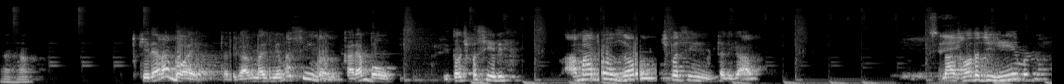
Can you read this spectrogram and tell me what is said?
Aham. porque ele era boy, tá ligado? Mas mesmo assim, mano, o cara é bom. Então, tipo assim, ele. Amadorzão, tipo assim, tá ligado? Sim. Nas rodas de rima,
